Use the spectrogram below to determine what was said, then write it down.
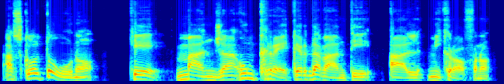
ascolto uno che mangia un cracker davanti al microfono.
